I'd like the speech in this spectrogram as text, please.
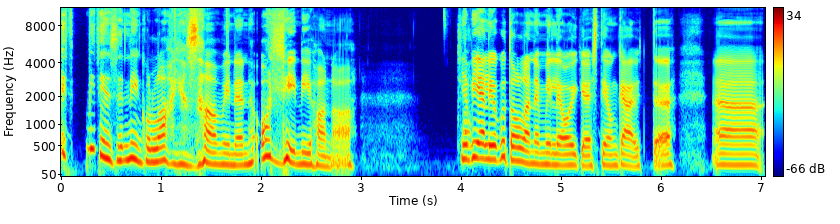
et miten se niin kuin lahjan saaminen on niin ihanaa. Ja vielä joku tollainen, mille oikeasti on käyttöä. Ää,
